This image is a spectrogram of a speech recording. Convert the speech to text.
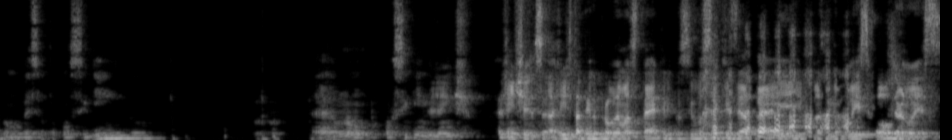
Vamos ver se eu estou conseguindo. É, eu não estou conseguindo, gente. A gente a gente está tendo problemas técnicos. Se você quiser até ir fazendo um placeholder, Luiz,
